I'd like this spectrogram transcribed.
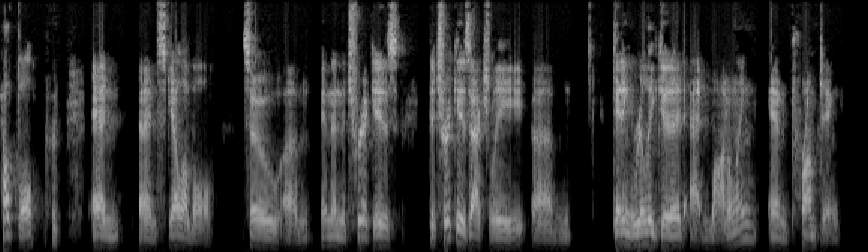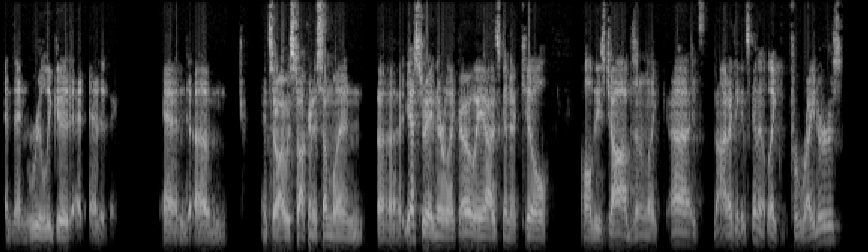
helpful and and scalable so um, and then the trick is the trick is actually um, getting really good at modeling and prompting and then really good at editing and um, and so I was talking to someone uh, yesterday, and they were like, "Oh, AI is going to kill all these jobs," and I'm like, uh, "It's not. I think it's going to like for writers.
